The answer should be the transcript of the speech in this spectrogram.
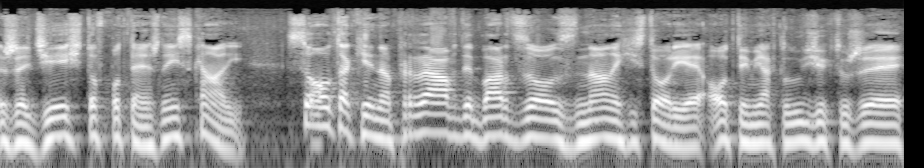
że dzieje się to w potężnej skali. Są takie naprawdę bardzo znane historie o tym, jak to ludzie, którzy,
